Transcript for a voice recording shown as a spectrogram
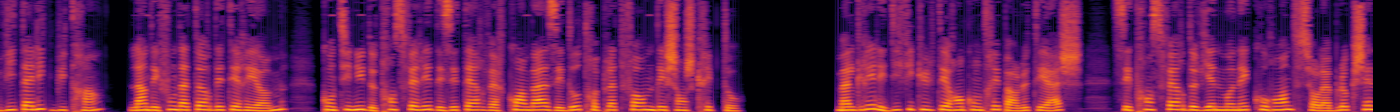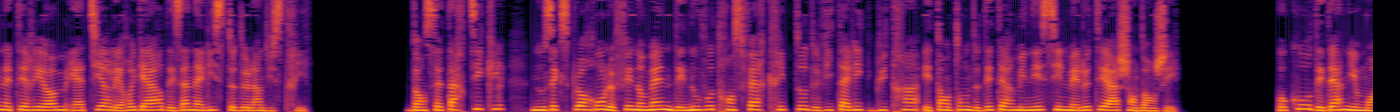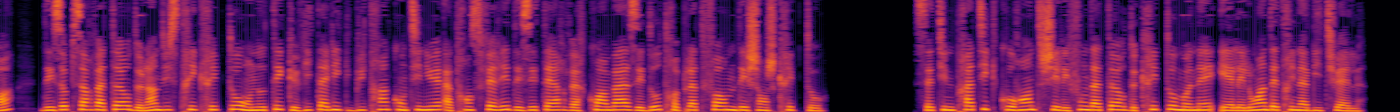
Vitalik Buterin, l'un des fondateurs d'Ethereum, continue de transférer des Ethers vers Coinbase et d'autres plateformes d'échange crypto. Malgré les difficultés rencontrées par l'ETH, ces transferts deviennent monnaie courante sur la blockchain Ethereum et attirent les regards des analystes de l'industrie. Dans cet article, nous explorerons le phénomène des nouveaux transferts crypto de Vitalik Buterin et tentons de déterminer s'il met l'ETH en danger. Au cours des derniers mois, des observateurs de l'industrie crypto ont noté que Vitalik Buterin continuait à transférer des Ethers vers Coinbase et d'autres plateformes d'échange crypto. C'est une pratique courante chez les fondateurs de crypto-monnaies et elle est loin d'être inhabituelle.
